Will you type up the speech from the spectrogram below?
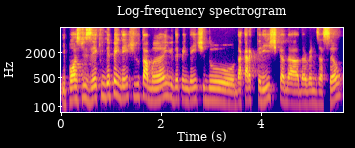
e posso dizer que, independente do tamanho, independente do, da característica da, da organização,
